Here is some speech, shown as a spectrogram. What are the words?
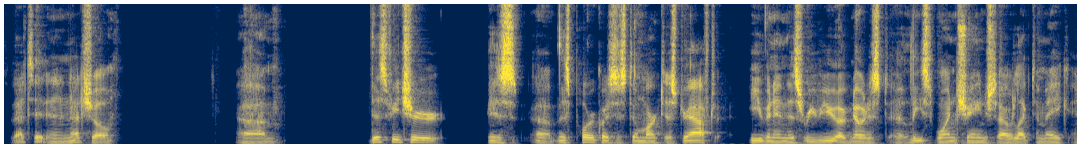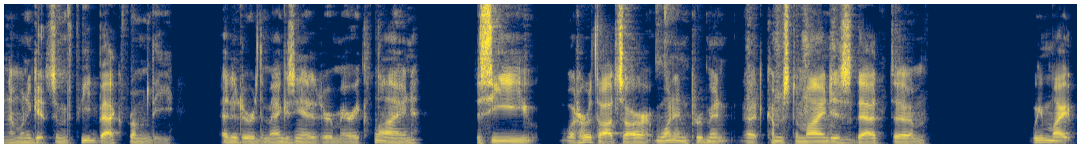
So that's it in a nutshell. Um, this feature is uh, this pull request is still marked as draft. Even in this review, I've noticed at least one change that I would like to make, and I'm going to get some feedback from the editor, the magazine editor, Mary Klein, to see what her thoughts are. One improvement that comes to mind is that um, we might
